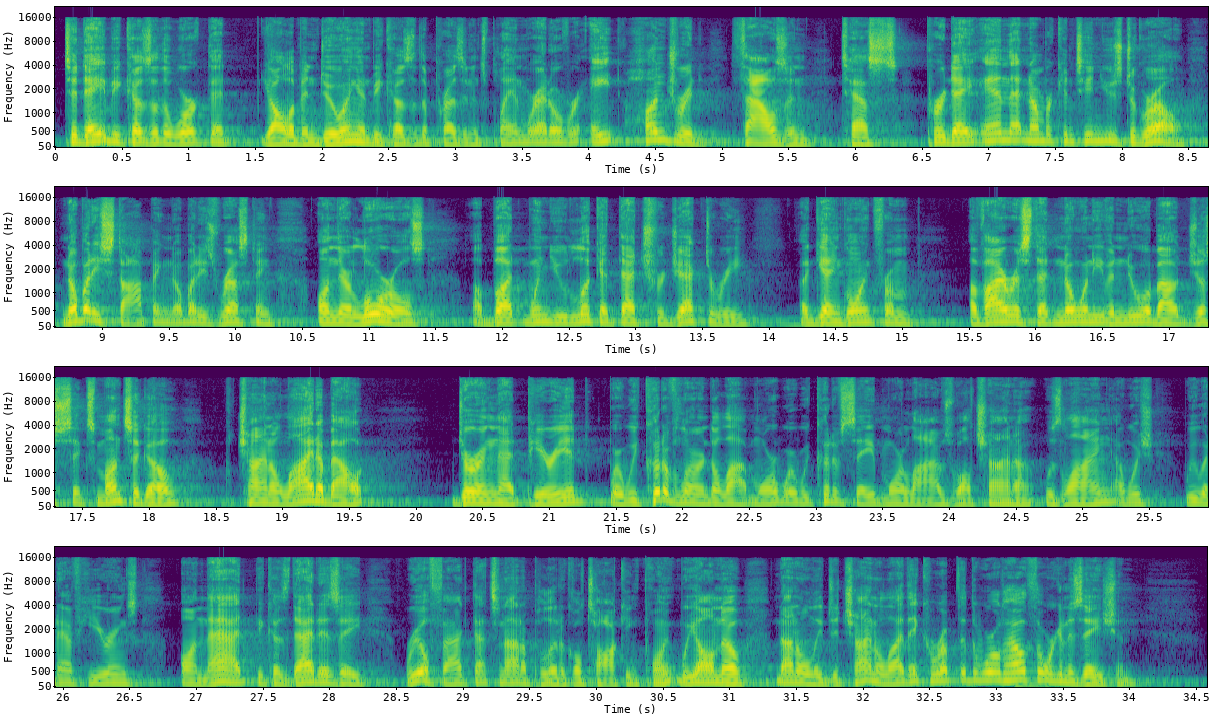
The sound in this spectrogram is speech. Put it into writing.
Today, because of the work that y'all have been doing and because of the president's plan, we're at over 800,000 tests per day, and that number continues to grow. Nobody's stopping, nobody's resting on their laurels, uh, but when you look at that trajectory, Again, going from a virus that no one even knew about just six months ago, China lied about during that period, where we could have learned a lot more, where we could have saved more lives while China was lying. I wish we would have hearings on that because that is a real fact. That's not a political talking point. We all know not only did China lie, they corrupted the World Health Organization.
